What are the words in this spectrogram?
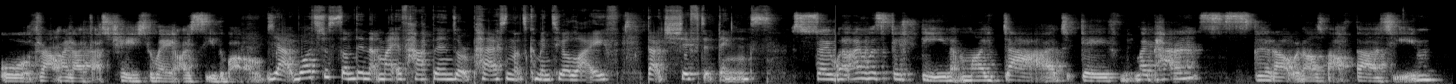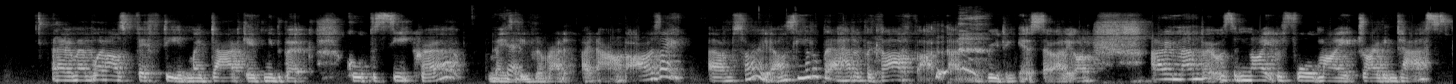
or throughout my life that's changed the way I see the world. Yeah, what's just something that might have happened or a person that's come into your life that shifted things? So when I was 15, my dad gave me, my parents split up when I was about 13. And I remember when I was 15, my dad gave me the book called The Secret. Most okay. people have read it by now. But I was like I'm sorry, I was a little bit ahead of the curve back then, reading it so early on. I remember it was the night before my driving test,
